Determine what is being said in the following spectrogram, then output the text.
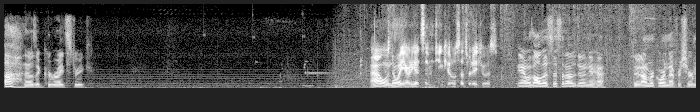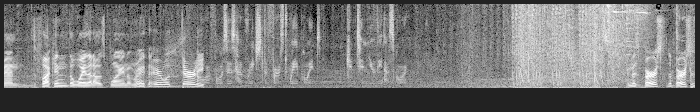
Ah, that was a great streak. That one's no way you already got 17 kills. That's ridiculous. yeah, with all the assists that I was doing, yeah. Dude, I'm recording that for sure, man. The fucking the way that I was playing them right there was dirty. And this burst, the burst is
